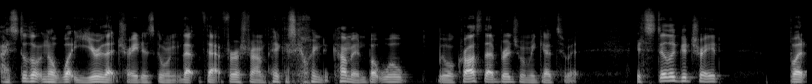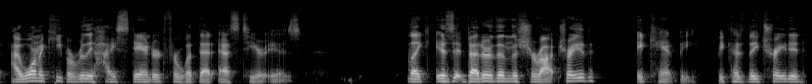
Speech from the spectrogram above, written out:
I still don't know what year that trade is going that that first round pick is going to come in, but we'll we will cross that bridge when we get to it. It's still a good trade but I want to keep a really high standard for what that S tier is. Like, is it better than the Chiarot trade? It can't be because they traded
